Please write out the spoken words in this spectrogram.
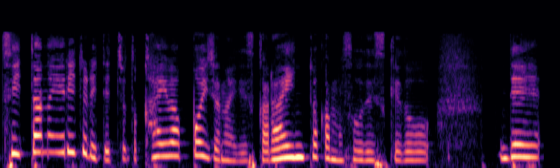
ツイッターのやりとりってちょっと会話っぽいじゃないですか。LINE とかもそうですけど。で、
